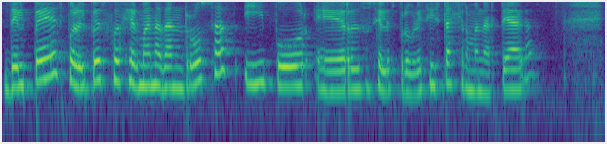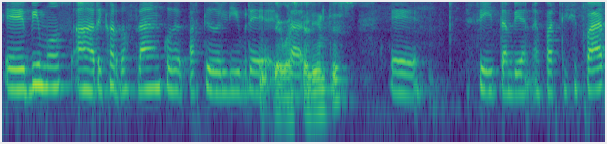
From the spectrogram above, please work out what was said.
Del PES, por el PES fue Germán Adán Rosas y por eh, redes sociales progresistas Germán Arteaga. Eh, vimos a Ricardo Franco del Partido Libre. De Aguascalientes. Eh, Sí, también participar.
